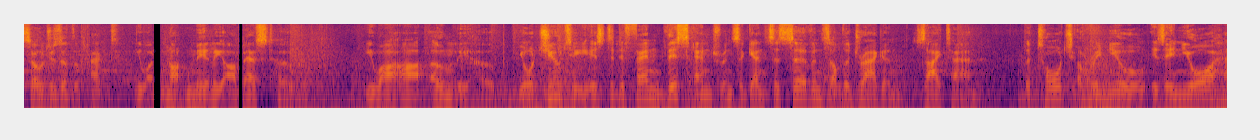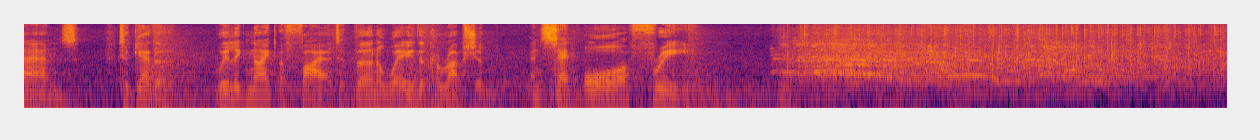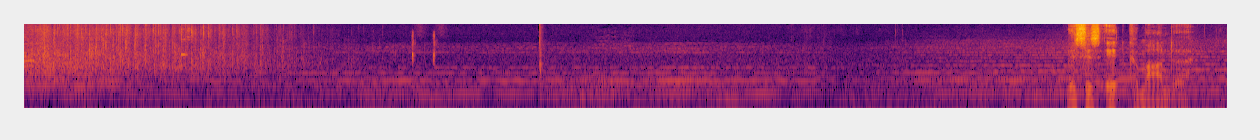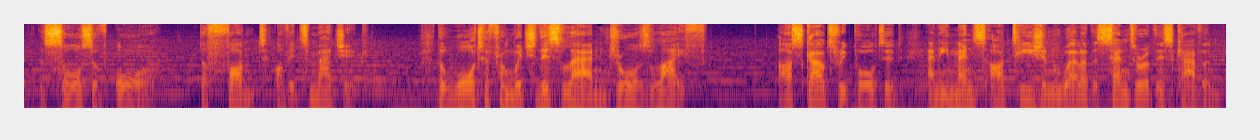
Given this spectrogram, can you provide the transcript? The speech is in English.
Soldiers of the Pact, you are not merely our best hope. You are our only hope. Your duty is to defend this entrance against the servants of the dragon, Zhaitan. The torch of renewal is in your hands. Together, we'll ignite a fire to burn away the corruption and set Orr free. This is it, Commander. The source of Orr, the font of its magic. The water from which this land draws life. Our scouts reported an immense artesian well at the center of this cavern.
